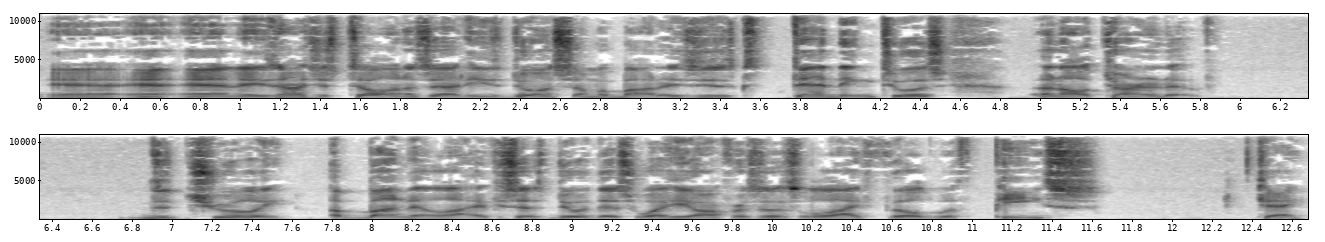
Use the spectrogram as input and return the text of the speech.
And, and, he's not just telling us that, he's doing something about it. He's extending to us an alternative, the truly abundant life. He says, do it this way. He offers us a life filled with peace, okay?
